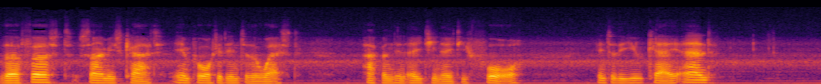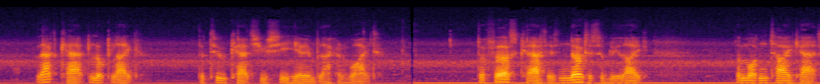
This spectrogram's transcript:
The first Siamese cat imported into the West happened in 1884 into the UK and that cat looked like the two cats you see here in black and white. The first cat is noticeably like the modern Thai cat,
